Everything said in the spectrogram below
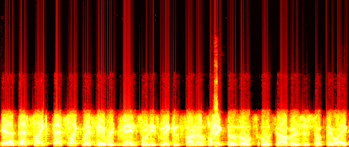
Yeah, that's like that's like my favorite Vince when he's making fun of like those old school jobbers or something like.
